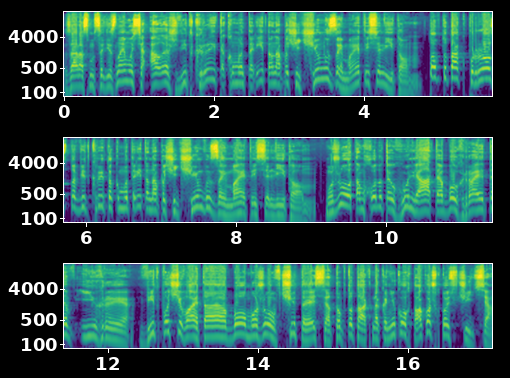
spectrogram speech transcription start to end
Зараз ми це дізнаємося, але ж відкрийте коментарі та напишіть, чим ви займаєтеся літом. Тобто так, просто відкрито коментарі та напишіть, чим ви займаєтеся літом. Можливо, там ходите гуляти або граєте в ігри, відпочиваєте або можливо вчитеся. Тобто так, на канікулах також хтось вчиться.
